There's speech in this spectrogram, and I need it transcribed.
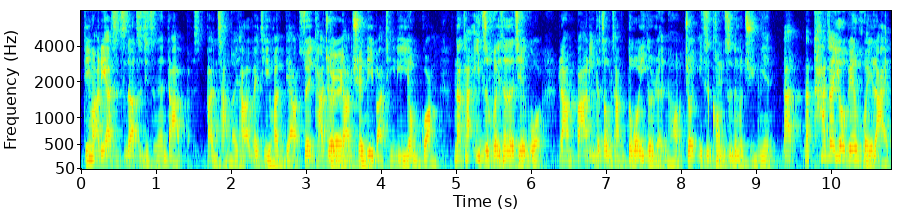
迪玛利亚是知道自己只能打半场而已，他会被替换掉，所以他就要全力把体力用光。那他一直回撤的结果，让巴黎的中场多一个人哦，就一直控制那个局面。那那他在右边回来，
